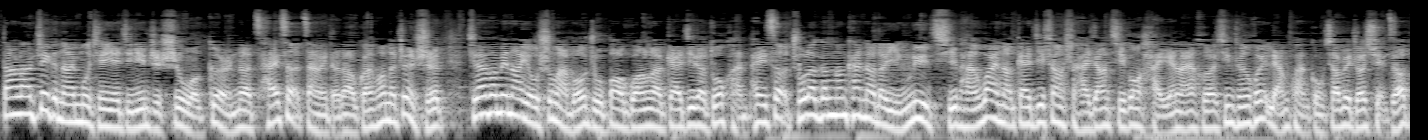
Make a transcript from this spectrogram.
当然了，这个呢目前也仅仅只是我个人的猜测，暂未得到官方的证实。其他方面呢，有数码博主曝光了该机的多款配色，除了刚刚看到的银绿棋盘外呢，该机上市还还将提供海盐蓝和星辰灰两款供消费者选择。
